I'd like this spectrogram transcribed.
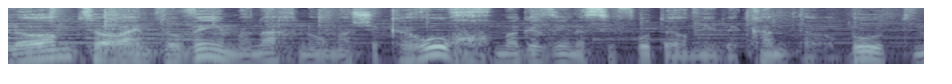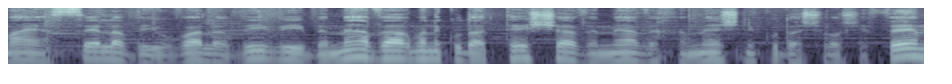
שלום, צהריים טובים, אנחנו מה שכרוך, מגזין הספרות היומי בכאן תרבות, מאיה סלע ויובל אביבי ב-104.9 ו-105.3 FM.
